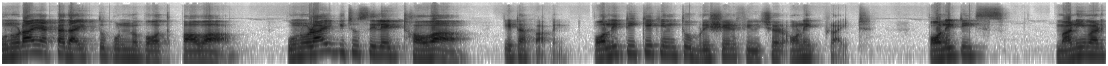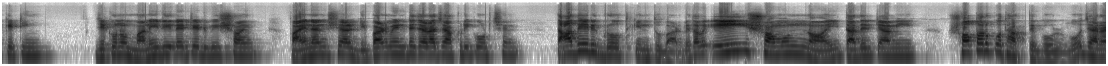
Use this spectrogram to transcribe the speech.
পুনরায় একটা দায়িত্বপূর্ণ পথ পাওয়া, পুনরায় কিছু সিলেক্ট হওয়া, এটা পাবেন। পলিটিকে কিন্তু বৃষের ফিউচার অনেক ব্রাইট পলিটিক্স মানি মার্কেটিং যে কোনো মানি রিলেটেড বিষয় ফাইন্যান্সিয়াল ডিপার্টমেন্টে যারা চাকরি করছেন, তাদের গ্রোথ কিন্তু বাড়বে। তবে এই সমন্বয় তাদেরকে আমি সতর্ক থাকতে বলব, যারা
